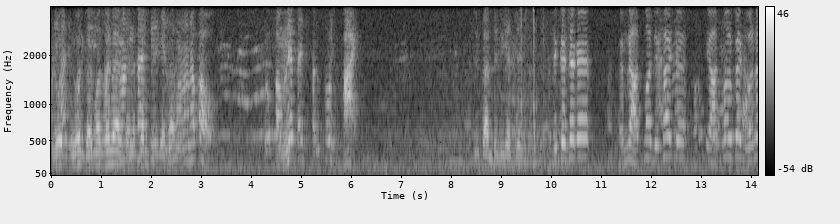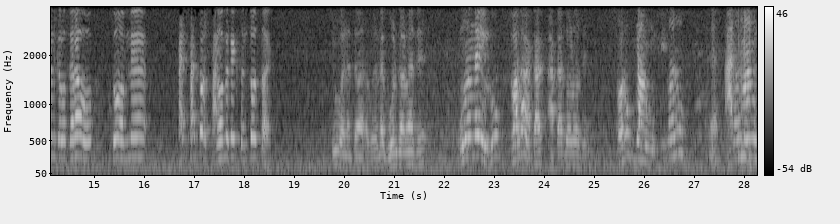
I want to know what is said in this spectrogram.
રોજ- ના. ઘરમાં આત્મા ભ્રમ થઈ બેઠા અમને કંઈક સંતોષ થાય. શું કે છે? એ કે છે કે એમને આત્મા દેખાય છે એ આત્માનું કંઈક વર્ણન કરો કરાવો તો અમને કંઈક સંતોષ તો અમને કંઈક સંતોષ થાય. શું વર્ણન તમારા? એના ગુણ ગણવા છે? ગુણ નહીં રૂપ સ્વરૂપ. આકાર આકાર દોડવો છે. સ્વરૂપ જાણવું છે. સ્વરૂપ. આત્માનું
